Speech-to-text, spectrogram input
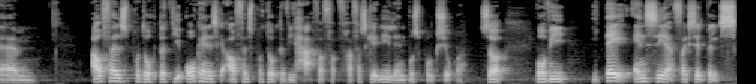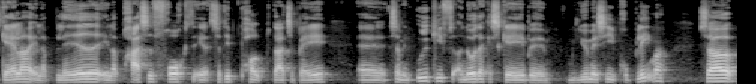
øh, affaldsprodukter, de organiske affaldsprodukter, vi har fra, fra, forskellige landbrugsproduktioner. Så hvor vi i dag anser for eksempel skaller eller blade eller presset frugt, eller, så det pulp, der er tilbage, øh, som en udgift og noget, der kan skabe miljømæssige problemer, så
